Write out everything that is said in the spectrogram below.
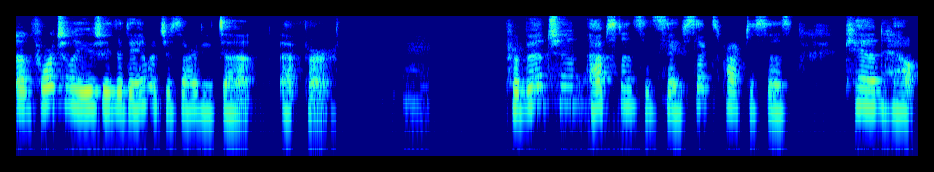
unfortunately, usually the damage is already done at birth. Prevention, abstinence, and safe sex practices can help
